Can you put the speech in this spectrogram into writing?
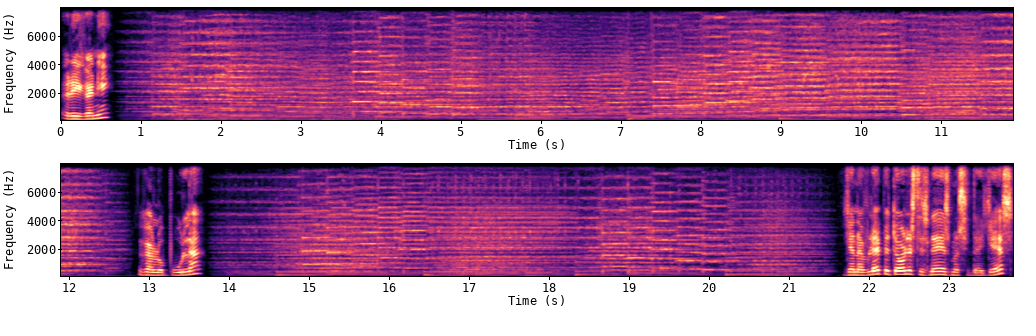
Ρίγανη γαλοπούλα, Για να βλέπετε όλες τις νέες μας συνταγές,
